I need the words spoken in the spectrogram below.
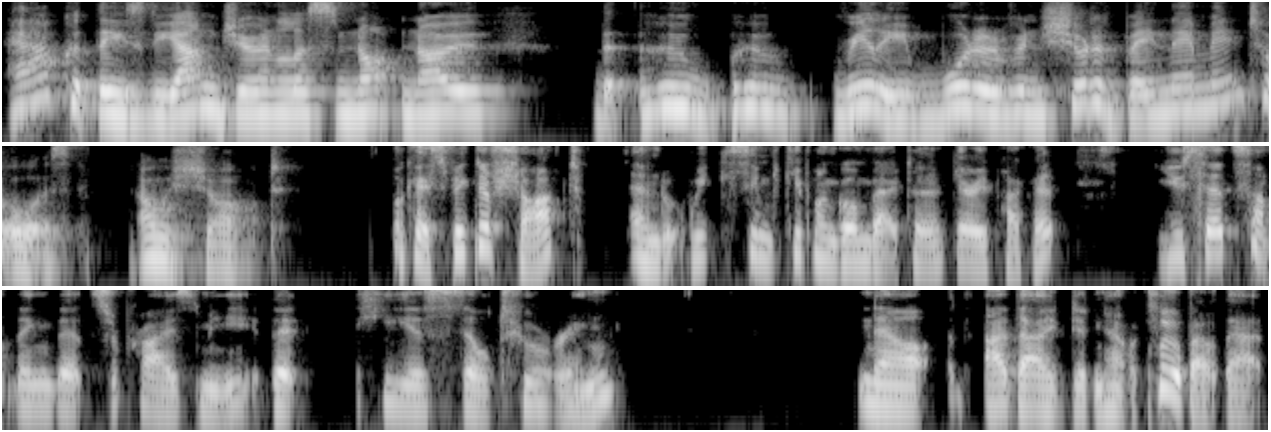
How could these young journalists not know that who who really would have and should have been their mentors? I was shocked. Okay, speaking of shocked, and we seem to keep on going back to Gary Puckett. You said something that surprised me that he is still touring. Now, I, I didn't have a clue about that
